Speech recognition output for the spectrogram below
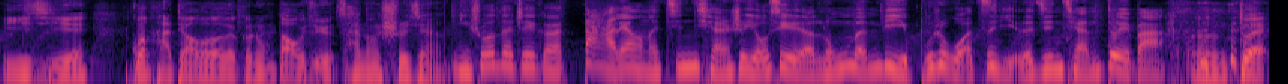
以及关卡掉落的各种道具才能实现。你说的这个大量的金钱是游戏里的龙门币，不是我自己的金钱，对吧？嗯，对。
